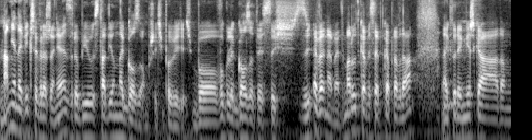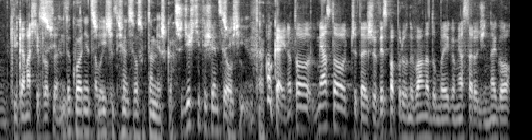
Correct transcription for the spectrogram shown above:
Na mnie największe wrażenie zrobił stadion na Gozo, muszę ci powiedzieć, bo w ogóle Gozo to jest coś, ewenement. Malutka wysepka, prawda, na której mieszka tam kilkanaście procent. Dokładnie 30 tysięcy osób tam mieszka. 30 tysięcy osób. Tak. Okej, okay, no to miasto, czy też wyspa porównywalna do mojego miasta rodzinnego,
